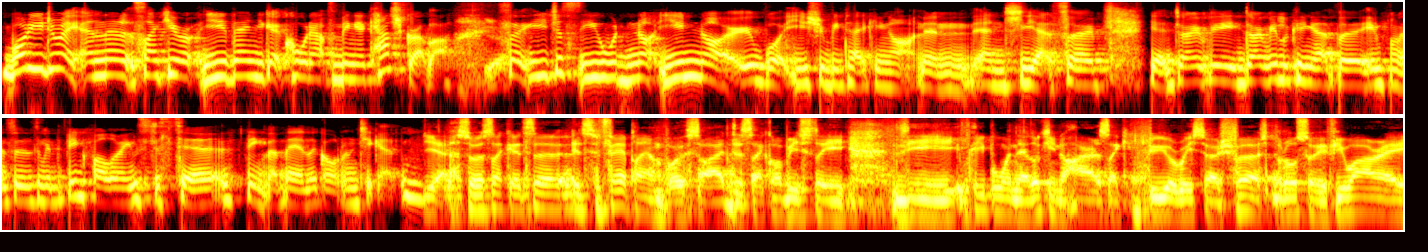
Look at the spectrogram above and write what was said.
What are you doing? And then it's like you're you then you get called out for being a cash grabber. Yeah. So you just you would not you know what you should be taking on and and yeah so yeah don't be don't be looking at the influencers with big followings just to think that they're the golden ticket. Yeah, so it's like it's a it's a fair play on both sides. It's like obviously the people when they're looking to hire, it's like do your research first, but also if you are a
